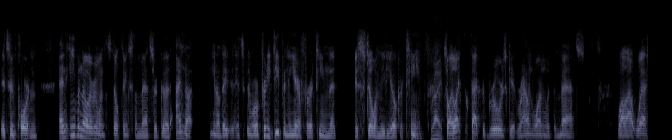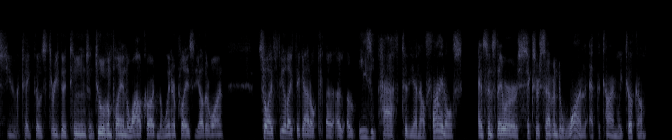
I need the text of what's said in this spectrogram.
It's important. And even though everyone still thinks the Mets are good, I'm not, you know, they, it's, we're pretty deep in the year for a team that is still a mediocre team. Right. So I like the fact the Brewers get round one with the Mets, while out west you take those three good teams and two of them play in the wild card and the winner plays the other one. So I feel like they got a, a, a easy path to the NL Finals, and since they were six or seven to one at the time we took them,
